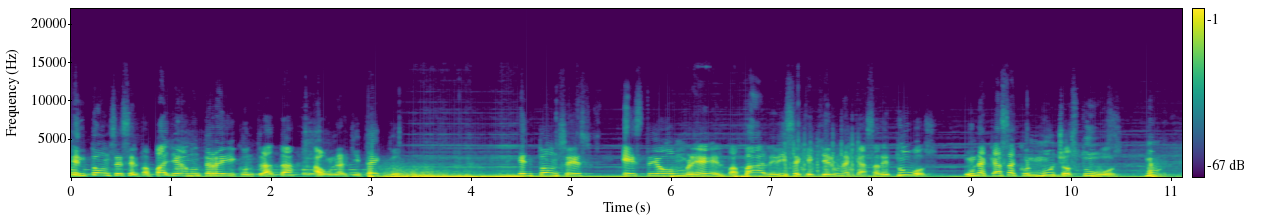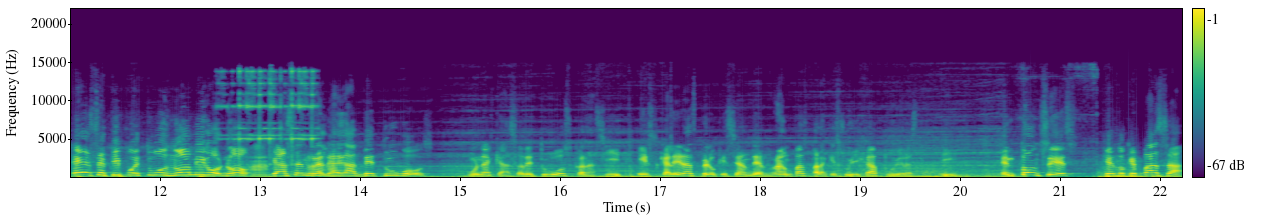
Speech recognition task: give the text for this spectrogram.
Entonces el papá llega a Monterrey y contrata a un arquitecto. Entonces, este hombre, el papá, le dice que quiere una casa de tubos. una casa con muchos tubos. Ese tipo de tubos, no amigo, no, casa en realidad de tubos. Una casa de tubos con así, escaleras pero que sean de rampas para que su hija pudiera estar ahí. Entonces, ¿qué es lo que pasa?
